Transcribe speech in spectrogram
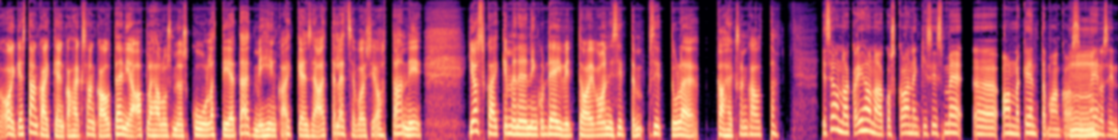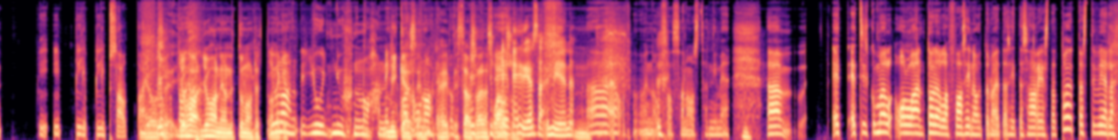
oikeastaan kaikkeen kahdeksan kauteen ja Apple halusi myös kuulla, tietää, että mihin kaikkeen se ajattelee, että se voisi johtaa, niin jos kaikki menee niin kuin David toivoo, niin sitten sit tulee kahdeksan kautta. Ja se on aika ihanaa, koska ainakin siis me äh, Anna Kenttämaan kanssa Mm. mm. meinasin li- li- lipsauttaa. Joo, se, Juha, Juhani on nyt unohdettu. Junan, ju, juhnohni Mikä on se unohdettu. Ei sitä osaa edes Ei, lausua. Ei osaa niin enää. Mm. Ää, en osaa sanoa sitä nimeä. Ähm, et, et siis kun me ollaan todella fasinoituneita siitä sarjasta, toivottavasti vielä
